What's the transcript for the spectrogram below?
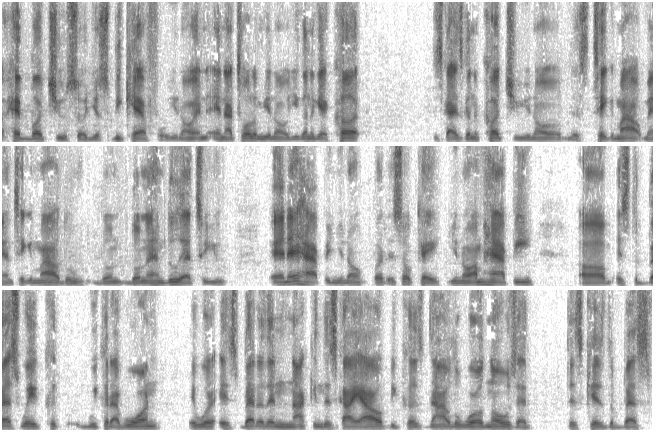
headbutt you. So just be careful, you know. And and I told him, you know, you're gonna get cut. This guy's gonna cut you, you know. Let's take him out, man. Take him out. Don't don't don't let him do that to you. And it happened, you know. But it's okay. You know, I'm happy. Um, it's the best way could we could have won. It would. It's better than knocking this guy out because now the world knows that this kid's the best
